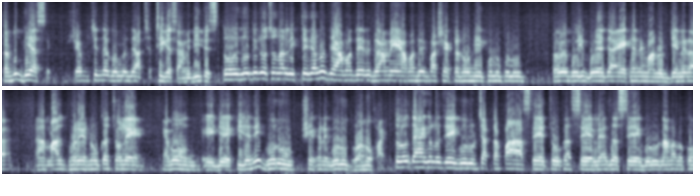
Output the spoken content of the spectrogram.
তার বুদ্ধি আছে। সে চিন্তা করল যে আচ্ছা ঠিক আছে, আমি দিতেছি। তো নদী রচনা লিখতে গেল যে, আমাদের গ্রামে, আমাদের পাশে একটা নদী, কুলু কুলু। বই- বয়ে যায়, এখানে মানুষ, জেলেরা মাছ ধরে, নৌকা চলে এবং এই যে কি জানি গরু, সেখানে গরু ধোয়ানো হয়। তো দেখা গেল যে গরুর চারটা পা আছে, চোখ আছে, লেজ আছে গরু নানা রকম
